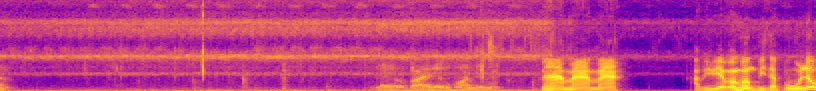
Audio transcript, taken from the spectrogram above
นไหลมาบ่ายเริ่มฮอนได้หมดมามามาเอาพี่เบียมเอาเบิ้งปีตาปูเร็ว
